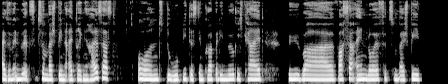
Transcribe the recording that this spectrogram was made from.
Also wenn du jetzt zum Beispiel einen eitrigen Hals hast, und du bietest dem Körper die Möglichkeit, über Wassereinläufe zum Beispiel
